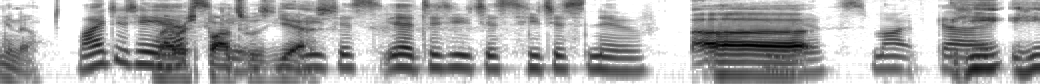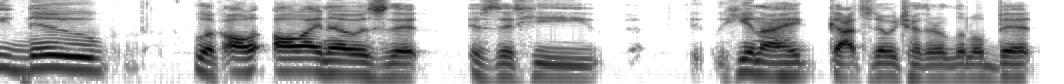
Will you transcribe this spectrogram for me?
you know, Why did he? My response you? was yes. He just, yeah. Did he just? He just knew. Uh, Yeah, smart guy. he he knew. Look, all, all I know is that is that he he and I got to know each other a little bit,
